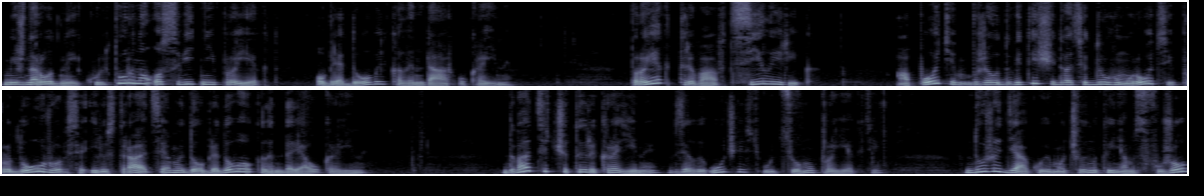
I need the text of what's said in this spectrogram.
міжнародний культурно-освітній проєкт Обрядовий календар України. Проєкт тривав цілий рік, а потім вже у 2022 році продовжувався ілюстраціями до обрядового календаря України. 24 країни взяли участь у цьому проєкті. Дуже дякуємо членкиням з ФУЖО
